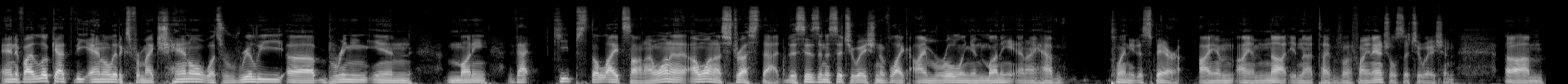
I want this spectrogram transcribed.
And if I look at the analytics for my channel, what's really uh, bringing in money, that keeps the lights on. I want to I want to stress that this isn't a situation of like I'm rolling in money and I have plenty to spare. I am I am not in that type of a financial situation. Um,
